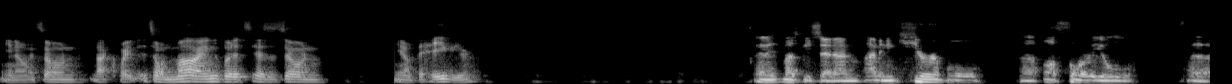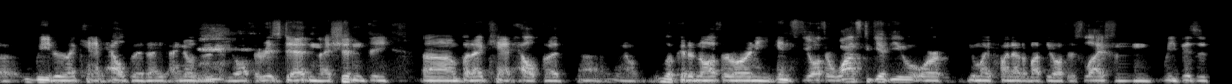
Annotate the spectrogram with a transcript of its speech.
you know, its own, not quite its own mind, but it has its own, you know, behavior. and it must be said, I'm I'm an incurable uh, authorial uh, reader. I can't help it. I, I know that the author is dead, and I shouldn't be, um, but I can't help but uh, you know look at an author or any hints the author wants to give you, or you might find out about the author's life and revisit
